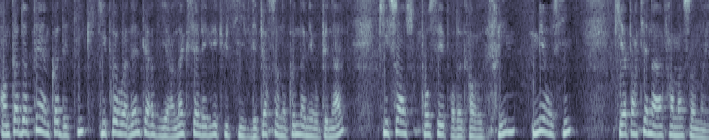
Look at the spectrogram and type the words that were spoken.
ont adopté un code éthique qui prévoit d'interdire l'accès à l'exécutif des personnes condamnées au pénal qui sont sous procès pour de graves crimes, mais aussi qui appartiennent à la franc-maçonnerie.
